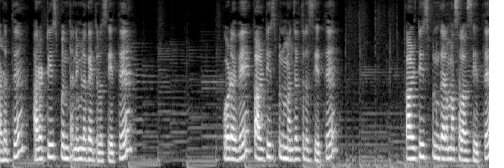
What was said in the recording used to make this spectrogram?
அடுத்து அரை டீஸ்பூன் தனி மிளகாய் சேர்த்து கூடவே கால் டீஸ்பூன் மஞ்சள் தூள் சேர்த்து கால் டீஸ்பூன் கரம் மசாலா சேர்த்து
